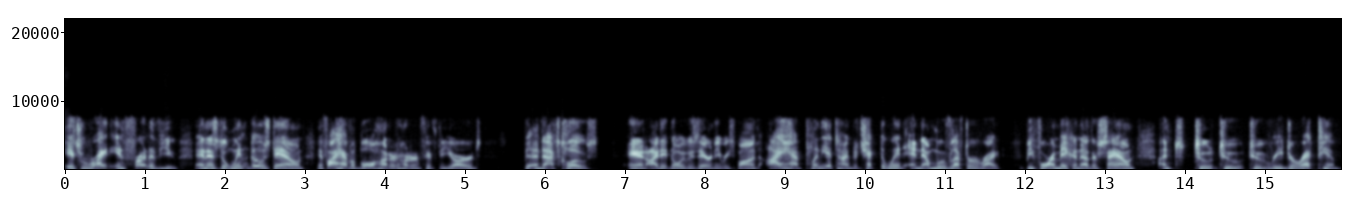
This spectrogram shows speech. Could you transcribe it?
It's right in front of you. And as the wind goes down, if I have a bull 100, 150 yards, and that's close, and I didn't know he was there and he responds, I have plenty of time to check the wind and now move left or right before I make another sound and to to to redirect him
